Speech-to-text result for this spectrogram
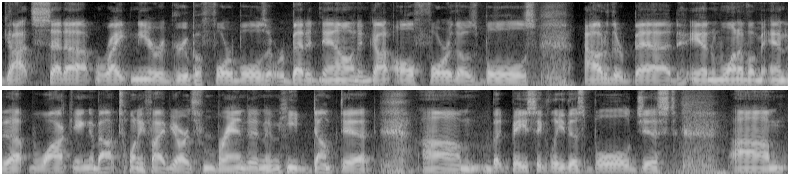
got set up right near a group of four bulls that were bedded down and got all four of those bulls out of their bed. And one of them ended up walking about 25 yards from Brandon and he dumped it. Um, but basically, this bull just. Um,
